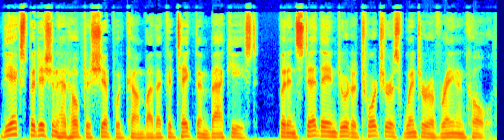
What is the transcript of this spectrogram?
The expedition had hoped a ship would come by that could take them back east, but instead they endured a torturous winter of rain and cold.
